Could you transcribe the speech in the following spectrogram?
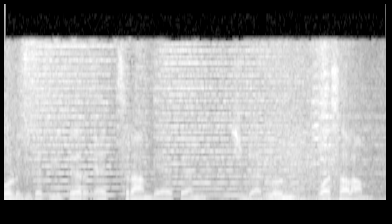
Follow juga Twitter at Serambi FM. Sudarlun, wassalam.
